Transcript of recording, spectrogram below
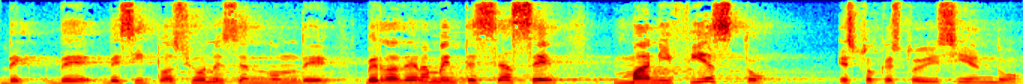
de, situaciones en donde verdaderamente se hace manifiesto esto que estoy diciendo.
